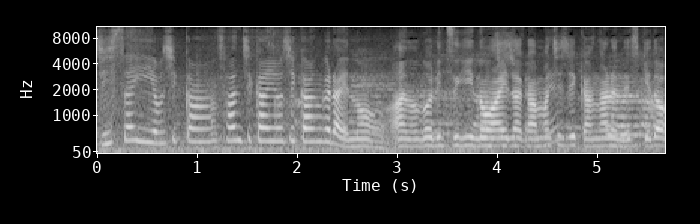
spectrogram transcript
実際4時間3時間4時間ぐらいのあの乗り継ぎの間が待待ちち時間があるんですけど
